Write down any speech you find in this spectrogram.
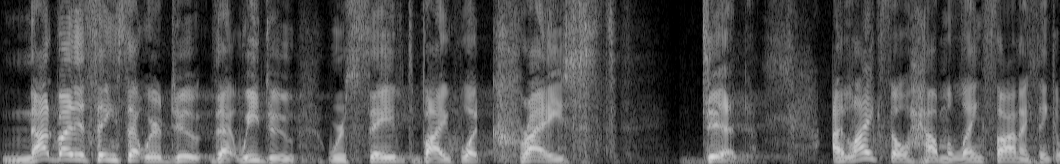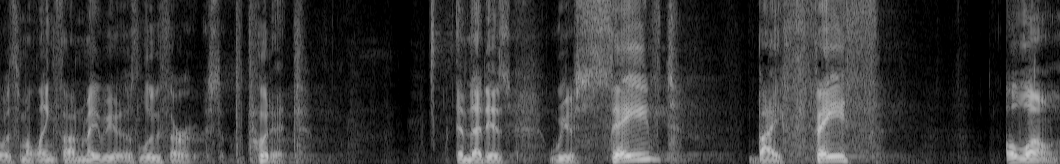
not by the things that, we do, that we do, we're saved by what Christ did. I like, though, how Melanchthon, I think it was Melanchthon, maybe it was Luther, put it. And that is, we're saved by faith alone.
